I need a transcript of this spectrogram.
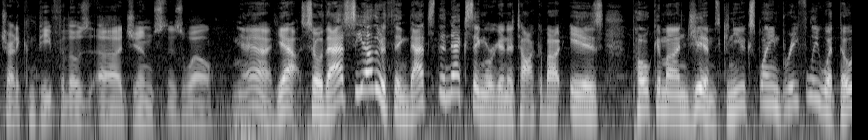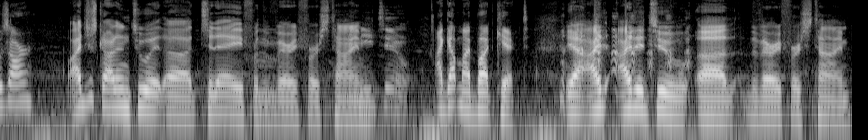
try to compete for those uh, gyms as well. Yeah, yeah. So that's the other thing. That's the next thing we're going to talk about is Pokemon gyms. Can you explain briefly what those are? I just got into it uh, today for the very first time. Me too. I got my butt kicked. yeah, I, I did too uh, the very first time.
